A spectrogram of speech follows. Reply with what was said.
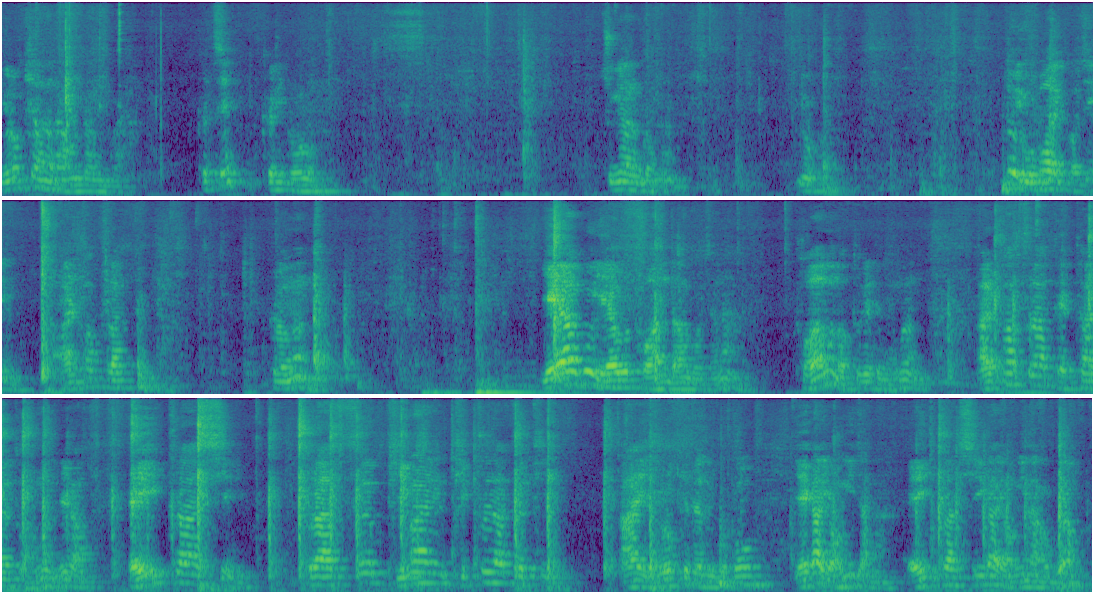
이렇게 하나 나온다는 거야. 그렇지? 그리고 중요한 거는 요거. 또 요거 할 거지. 알파 플러스 베타. 그러면 얘하고 얘하고 더한다는 거잖아. 더하면 어떻게 되냐면 알파 플러스 베타를 더하면 얘가 a 플러스 c 플러스 b 마이 b 플러스 b i 이렇게 되는 거고 얘가 0이잖아. a 플러스 c가 0이 나오고요.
